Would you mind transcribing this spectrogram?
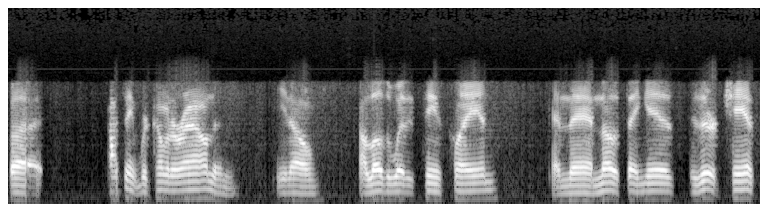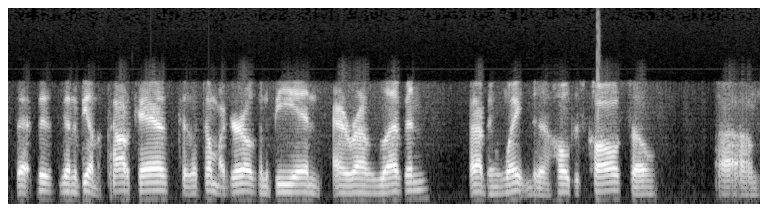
but I think we're coming around, and you know, I love the way the team's playing. And then another thing is, is there a chance that this is going to be on the podcast? Because I told my girl's going to be in at around eleven, but I've been waiting to hold this call. So, um,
